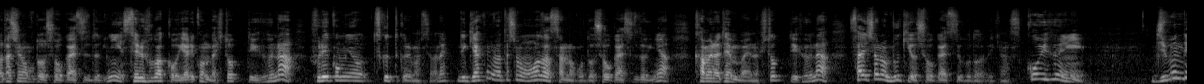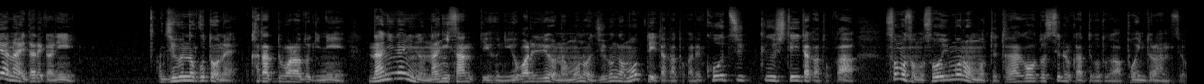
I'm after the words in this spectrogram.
私のことを紹介するときにセルフバッグをやり込んだ人っていう風な触れ込みを作ってくれますよね。で逆に私も小里さんのことを紹介するときにはカメラ転売の人っていう風な最初の武器を紹介することができます。こういう風に自分ではない誰かに自分のことをね語ってもらう時に何々の何さんっていうふうに呼ばれるようなものを自分が持っていたかとかね構築していたかとかそもそもそういうものを持って戦おうとしてるのかってことがポイントなんですよ。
